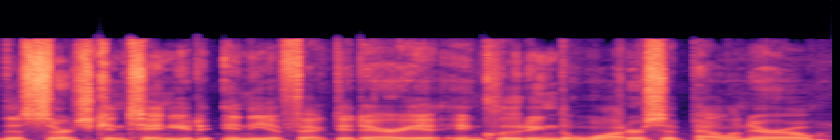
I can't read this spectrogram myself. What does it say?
The search continued in the affected area, including the waters of Palinuro,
